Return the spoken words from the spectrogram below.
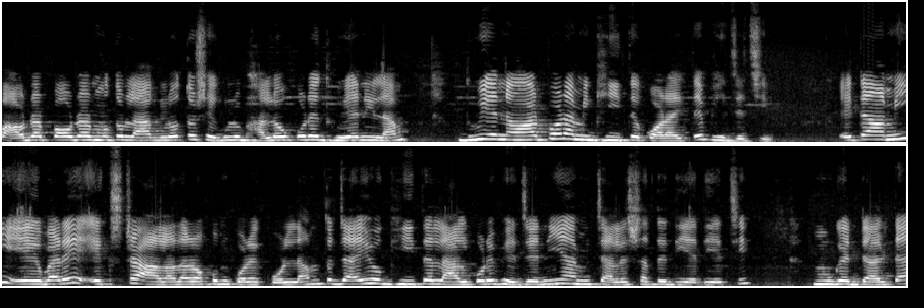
পাউডার পাউডার মতো লাগল, তো সেগুলো ভালো করে ধুয়ে নিলাম। ধুয়ে নেওয়ার পর আমি ঘিতে কড়াইতে ভেজেছি। এটা আমি এবারে এক্সট্রা আলাদা রকম করে করলাম। তো যাই হোক, ঘিতে লাল করে ভেজে নিয়ে আমি চালের সাথে দিয়ে দিয়েছি। মুগের ডালটা।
